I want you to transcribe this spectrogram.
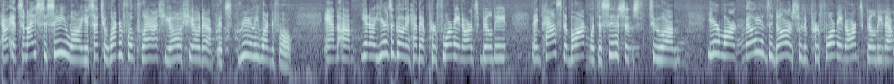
Uh, it's nice to see you all. You're such a wonderful class. You all showed up. It's really wonderful. And, um, you know, years ago they had that performing arts building. They passed a bond with the citizens to um, earmark millions of dollars for the performing arts building that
